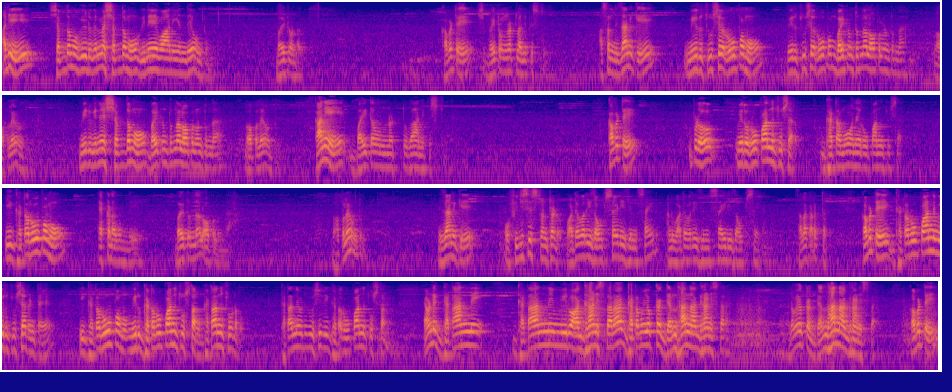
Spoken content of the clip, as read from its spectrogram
అది శబ్దము వీడు విన్న శబ్దము వినేవాని ఎందే ఉంటుంది. బయట ఉండదు కాబట్టి బయట ఉన్నట్లు అనిపిస్తుంది. అసలు నిజానికి మీరు చూసే రూపము మీరు చూసే రూపం బయట ఉంటుందా లోపల ఉంటుందా. లోపలే ఉంటుంది మీరు వినే శబ్దము బయట ఉంటుందా లోపల ఉంటుందా లోపలే ఉంటుంది. కానీ బయట ఉన్నట్టుగా అనిపిస్తుంది. కాబట్టి ఇప్పుడు మీరు రూపాన్ని చూశారు. ఘటము అనే రూపాన్ని చూశారు. ఈ ఘట రూపము ఎక్కడ ఉంది? బయట ఉందా లోపల ఉందా లోపలే ఉంటుంది. నిజానికి ఓ ఫిజిసిస్ట్ అంటాడు whatever is outside is inside and whatever is inside is outside అని చాలా కరెక్ట్ అది. కాబట్టి ఘట రూపాన్ని మీరు చూశారంటే ఈ ఘట రూపము మీరు ఘట రూపాన్ని చూస్తారు ఘటాన్ని చూడరు. ఘటాన్ని ఏమిటి చూసి ఘట రూపాన్ని చూస్తారు. ఏమంటే ఘటాన్ని ఘటాన్ని మీరు ఆఘ్రాణిస్తారా? ఘటము యొక్క గంధాన్ని ఆఘ్రాణిస్తారా? ఘటము యొక్క గంధాన్ని ఆఘ్రాణిస్తారు. కాబట్టి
